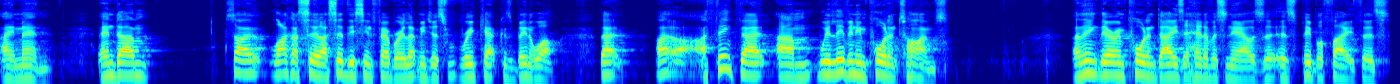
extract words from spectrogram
Amen. And um, so, like I said, I said this in February. Let me just recap because it's been a while. That I, I think that um, we live in important times. I think there are important days ahead of us now as, as people of faith, as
